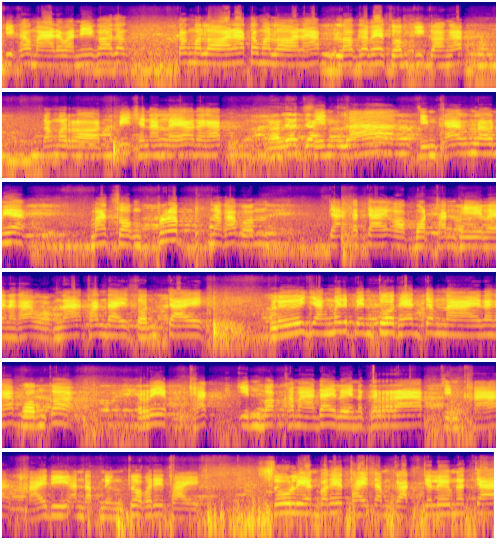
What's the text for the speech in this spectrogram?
ที่เข้ามาในวันนี้ก็ต้อง ต้องมารอนะต้องมารอนะครับรอกาแฟสวมกี่กล่องครับ ต้องมารอมิฉะนั้นแล้วนะครับ มาแล้วจ้ะสินค้าสินค้าของเราเนี่ยมาส่งปึ๊บนะครับ ผมจะกระจายออกหมดทันทีเลยนะครับ ผมนะท่านใดสนใจ หรือยังไม่ได้เป็นตัวแทนจำหน่ายนะครับ ผมก็เรียบทักอินบ็อกเข้ามาได้เลยนะครับ สินค้าขายดีอันดับหนึ่งทั่วประเทศไทย สูเรียนประเทศไทยจำกัดอย่าลืมนะจ๊ะ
